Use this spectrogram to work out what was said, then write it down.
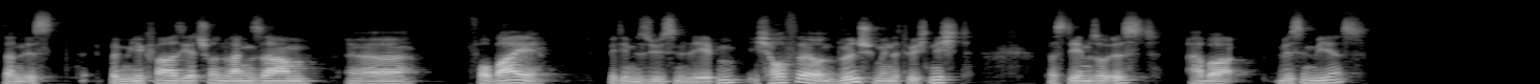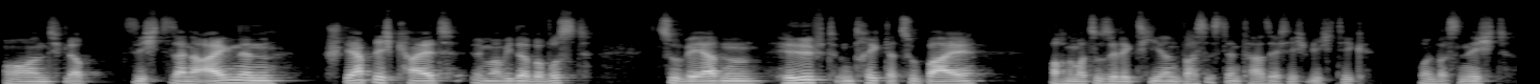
dann ist bei mir quasi jetzt schon langsam äh, vorbei mit dem süßen Leben. Ich hoffe und wünsche mir natürlich nicht, dass dem so ist, aber wissen wir es? Und ich glaube, sich seiner eigenen Sterblichkeit immer wieder bewusst zu werden, hilft und trägt dazu bei, auch nochmal zu selektieren, was ist denn tatsächlich wichtig und was nicht.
